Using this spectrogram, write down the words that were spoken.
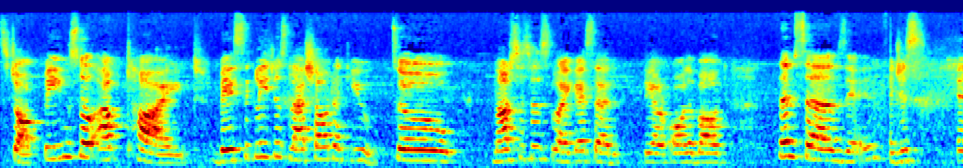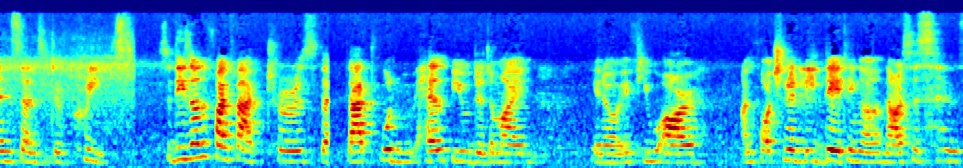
stop being so uptight. Basically just lash out at you. So narcissists like i said they are all about themselves. They're just insensitive creeps. So these are the five factors that, that would help you determine you know if you are unfortunately dating a narcissist.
